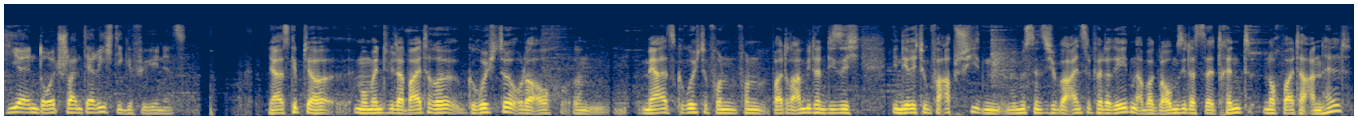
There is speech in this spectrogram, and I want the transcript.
hier in Deutschland der richtige für ihn ist. Ja, es gibt ja im Moment wieder weitere Gerüchte oder auch ähm, mehr als Gerüchte von, von weiteren Anbietern, die sich in die Richtung verabschieden. Wir müssen jetzt nicht über Einzelfälle reden, aber glauben Sie, dass der Trend noch weiter anhält?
